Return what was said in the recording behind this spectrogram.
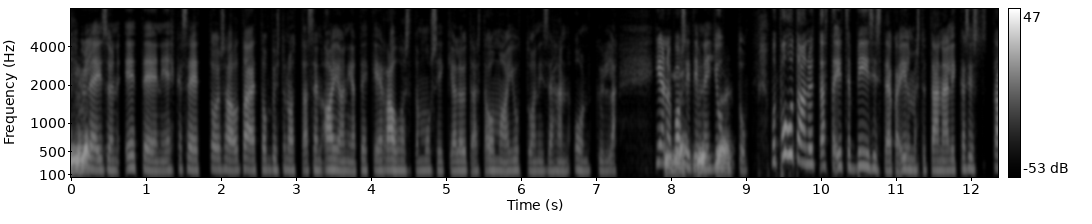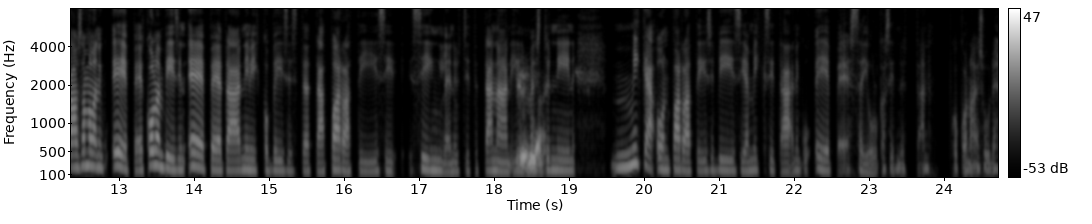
yleisön eteen, niin ehkä se, että toisaalta, että on pystynyt ottaa sen ajan ja tekee rauhassa musiikkia ja löytää sitä omaa juttua, niin sehän on kyllä hieno positiivinen juttu. Mutta puhutaan nyt tästä itse biisistä, joka ilmestyi tänään. Eli siis tämä on samalla niin kuin EP, kolmen biisin EP, tämä nimikko-biisistä, tämä Paratiisi single nyt sitten tänään Kyllä. ilmestyi. Niin mikä on Paratiisi-biisi ja miksi tämä niin kuin EPssä julkaisit nyt tämän kokonaisuuden?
